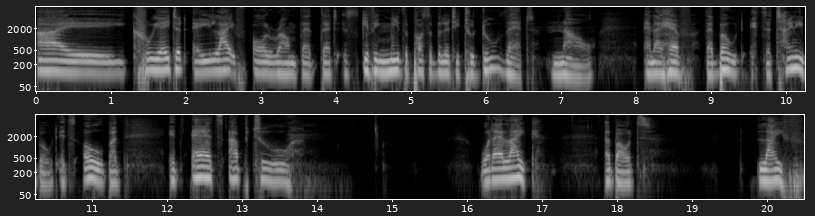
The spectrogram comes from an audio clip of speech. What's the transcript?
I created a life all around that that is giving me the possibility to do that now. And I have that boat. It's a tiny boat. It's old, but it adds up to what I like about life.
